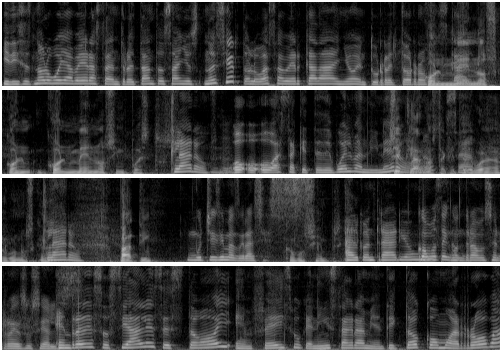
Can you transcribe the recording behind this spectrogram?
y dices, no lo voy a ver hasta dentro de tantos años, no es cierto, lo vas a ver cada año en tu retorno con fiscal. Menos, con, con menos impuestos. Claro, o, hasta que te devuelvan dinero. Sí, claro, hasta que te devuelvan algunos casos. Claro. Pati. Muchísimas gracias. Como siempre. Al contrario. ¿Cómo te encontramos en redes sociales? En redes sociales estoy en Facebook, en Instagram y en TikTok como arroba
